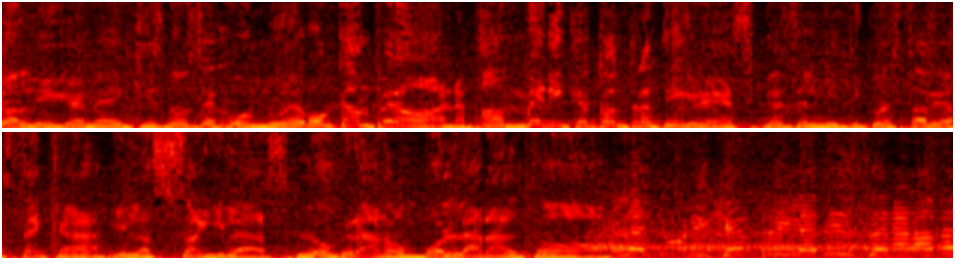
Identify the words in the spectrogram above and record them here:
La Liga MX nos dejó un nuevo campeón. América contra Tigres desde el mítico Estadio Azteca y las Águilas lograron volar alto. Leyuni Henry le dicen al América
